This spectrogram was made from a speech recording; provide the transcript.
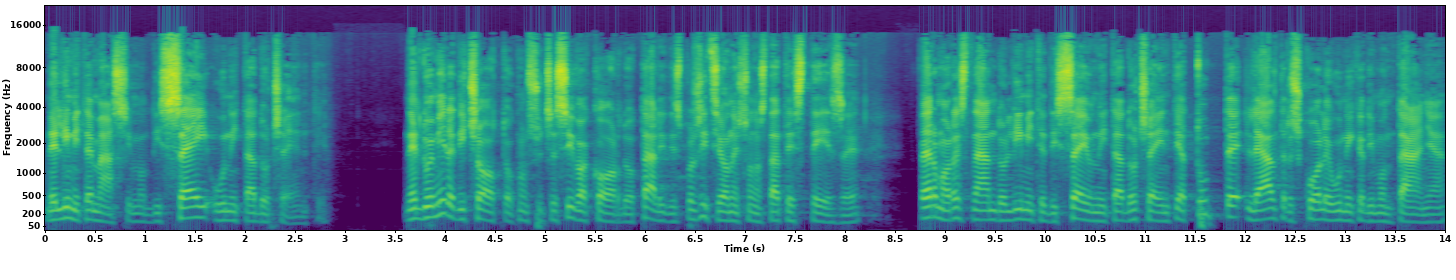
nel limite massimo di sei unità docenti. Nel 2018, con successivo accordo, tali disposizioni sono state estese, fermo restando il limite di sei unità docenti a tutte le altre scuole uniche di montagna,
